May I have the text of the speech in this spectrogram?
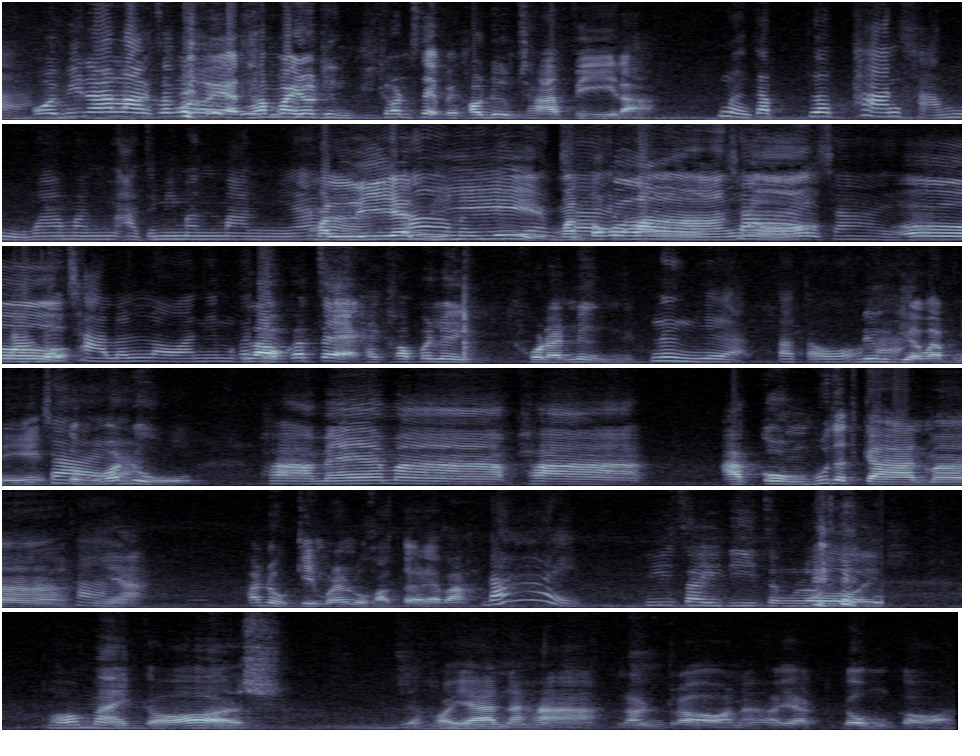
ค่ะ โอ้ยพี่น่ารักจังเลยอะทำไมเราถึงคิดคอนเซ็ปต์ให้เขาดื่มชาฟรีล่ะ เหมือนกับเราทานขาหมูมามันอาจจะมีมันๆเงี้ยมันเลี่ยนออพี่มัเลี่ยมันต้องล้างใช่เนอะใช่เอค่ะอ ล้างด้วยชาร้อนๆนี่มันก็เราจะก็แจกให้เขาไปเลย คนละหนึ่งหนึ่งเหยือกต่อโต๊ะหนึ่งค่ะเหยือกแบบนี้ใช่สมมติว่าค่ะหนูพาแม่มาพาอากงผู้จัดการมาค่ะ เนี่ยถ้าหนูกินหมดแล้วหนูขอเติมได้ปะได้พี่ใจดีจังเลย โอ้ my gosh เดี๋ยวขออนุญาตนะคะร้อนรอนะขออนุญาตดมก่อน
